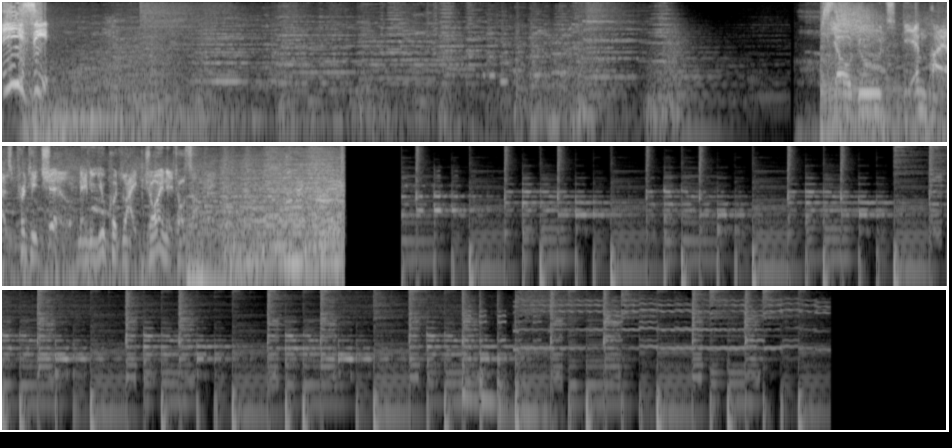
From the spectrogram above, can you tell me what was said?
Easy! Yo, dudes, the Empire's pretty chill. Maybe you could, like, join it or something.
